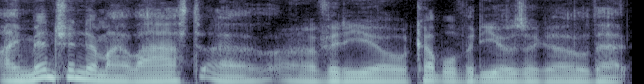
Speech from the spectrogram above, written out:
I mentioned in my last uh, uh, video, a couple videos ago, that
